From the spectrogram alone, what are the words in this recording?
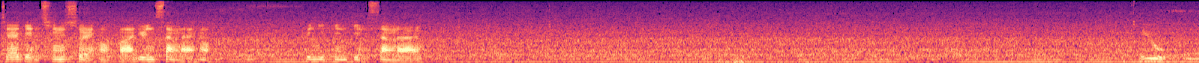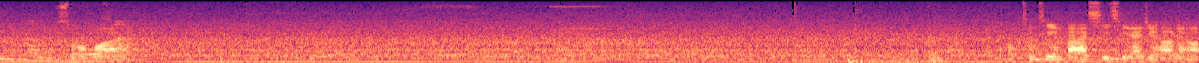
加一点清水哈，把它晕上来哈，晕一点点上来。哟，手滑。轻轻把它吸起来就好了哈。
